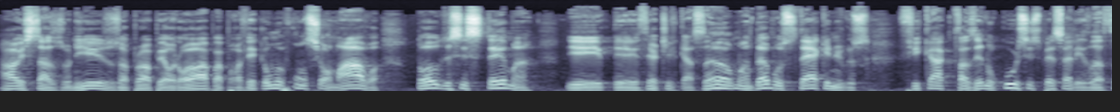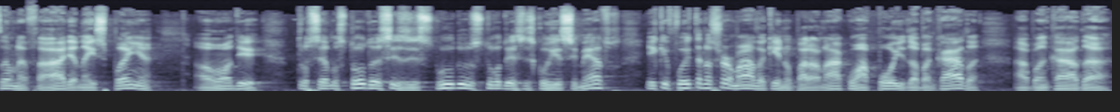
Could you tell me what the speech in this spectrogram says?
aos Estados Unidos, à própria Europa, para ver como funcionava todo esse sistema de, de certificação. Mandamos técnicos ficar fazendo curso de especialização nessa área na Espanha, onde trouxemos todos esses estudos, todos esses conhecimentos e que foi transformado aqui no Paraná com apoio da bancada, a bancada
